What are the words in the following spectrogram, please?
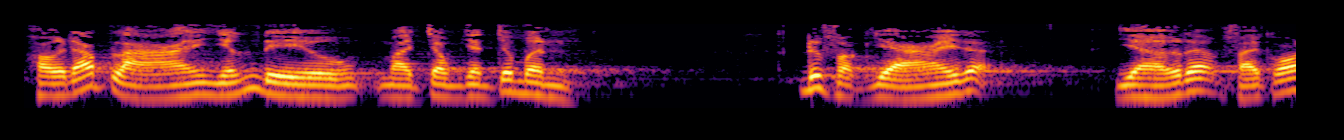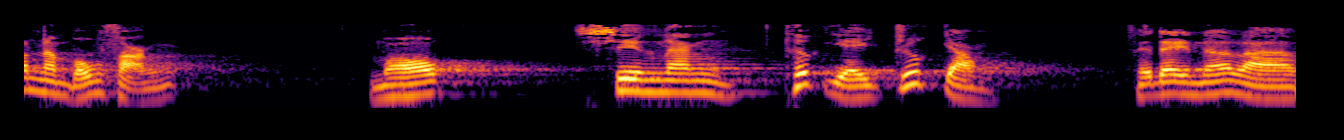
Hồi đáp lại những điều mà chồng dành cho mình. Đức phật dạy đó, vợ đó phải có năm bổn phận. Một, siêng năng thức dậy trước chồng. Thì đây nó là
